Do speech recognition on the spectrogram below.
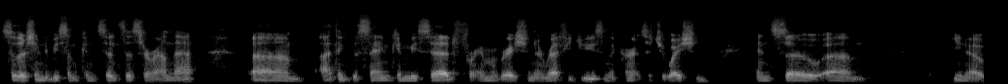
So there seemed to be some consensus around that. Um, I think the same can be said for immigration and refugees in the current situation. And so, um, you know,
